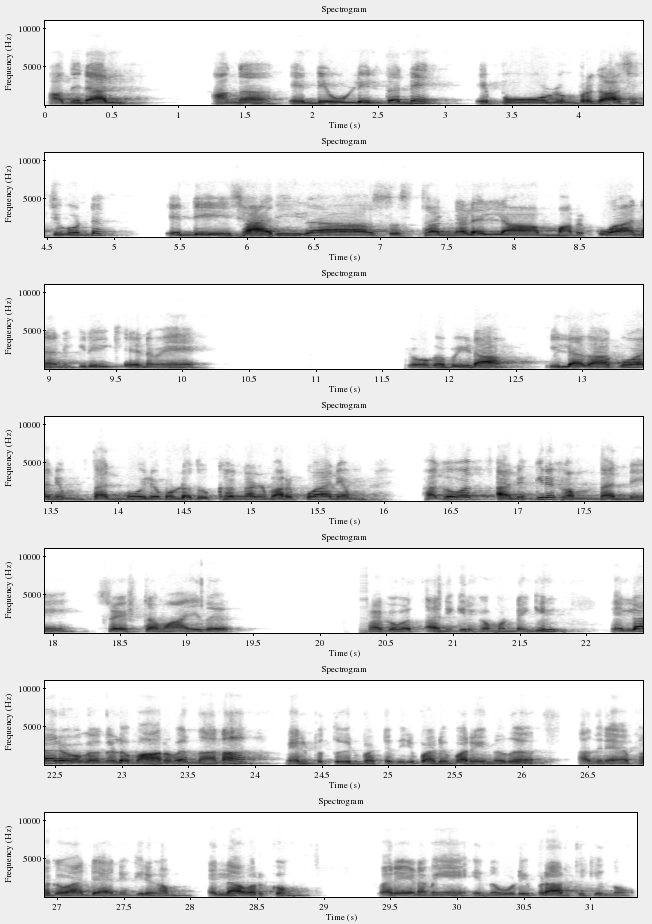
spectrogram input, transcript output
അതിനാൽ അങ്ങ് എന്റെ ഉള്ളിൽ തന്നെ എപ്പോഴും പ്രകാശിച്ചുകൊണ്ട് എന്റെ ശാരീരിക സ്വസ്ഥങ്ങളെല്ലാം മറക്കുവാൻ അനുഗ്രഹിക്കണമേ. രോഗപീഠ ഇല്ലാതാക്കുവാനും തന്മൂലമുള്ള ദുഃഖങ്ങൾ മറക്കുവാനും ഭഗവത് അനുഗ്രഹം തന്നെ ശ്രേഷ്ഠമായത്. ഭഗവത് അനുഗ്രഹമുണ്ടെങ്കിൽ എല്ലാ രോഗങ്ങളും മാറുമെന്നാണ് മേൽപ്പത്തൂർ ഭട്ടതിരിപ്പാട് പറയുന്നത്. അതിന് ഭഗവാന്റെ അനുഗ്രഹം എല്ലാവർക്കും വരയണമേ എന്നുകൂടി പ്രാർത്ഥിക്കുന്നു.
